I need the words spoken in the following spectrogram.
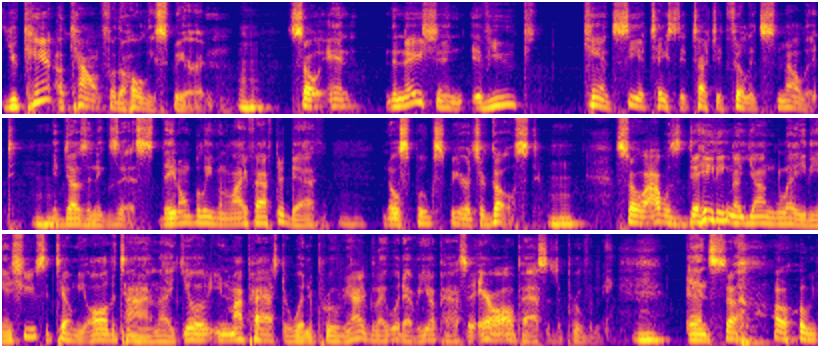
You can't account for the Holy Spirit. Mm-hmm. So, in the nation, if you can't see it, taste it, touch it, feel it, smell it, mm-hmm. it doesn't exist. They don't believe in life after death, mm-hmm. no spook spirits or ghosts. So I was dating a young lady, and she used to tell me all the time, like, "Yo, my pastor wouldn't approve me." I'd be like, "Whatever, your pastor. All pastors approve of me." Mm-hmm. And so,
